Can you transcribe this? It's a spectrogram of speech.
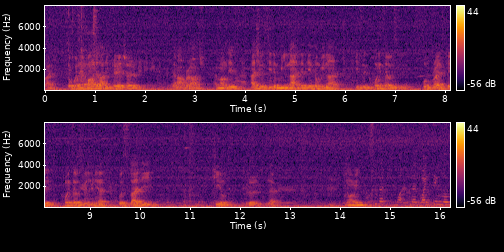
Right. So when I mount the articulator, the upper arch, I mount it, I should see the midline, the dental midline is the coincide with, for Ryan's case, coincide with facial midline, but slightly tilt the. You know what I mean? so that, that white thing will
